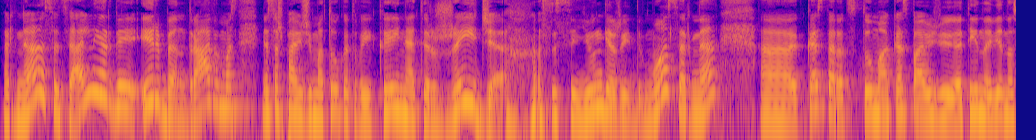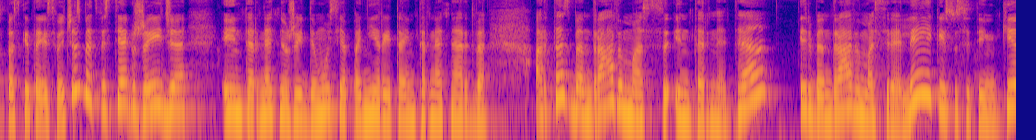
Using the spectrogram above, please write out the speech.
Ar ne, socialinė erdvė ir bendravimas, nes aš, pavyzdžiui, matau, kad vaikai net ir žaidžia, susijungia žaidimus, ar ne, kas per atstumą, kas, pavyzdžiui, ateina vienas pas kitą į svečius, bet vis tiek žaidžia internetinius žaidimus, jie panyra į tą internetinę erdvę. Ar tas bendravimas internete ir bendravimas realiai, kai susitinki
